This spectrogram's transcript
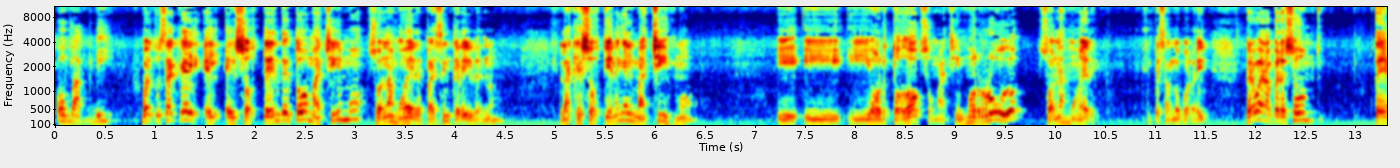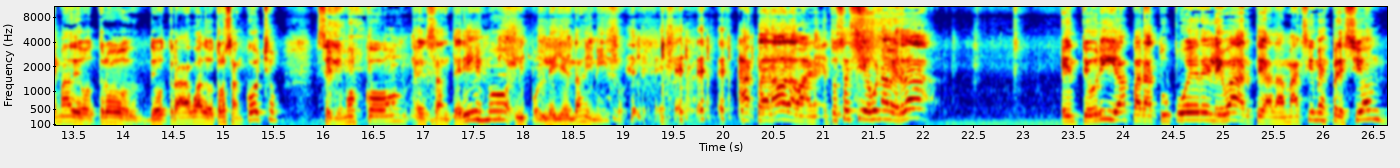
o Babbi. Bueno, tú sabes que el, el- sostén de todo machismo son las mujeres, parece increíble, ¿no? Las que sostienen el machismo y, y- ortodoxo, machismo rudo, son las mujeres, empezando por ahí. Pero bueno, pero eso es un tema de otro, de otra agua, de otro sancocho. Seguimos con el santerismo y leyendas y mitos. Aclarado la vaina. Entonces, si es una verdad, en teoría, para tú poder elevarte a la máxima expresión,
